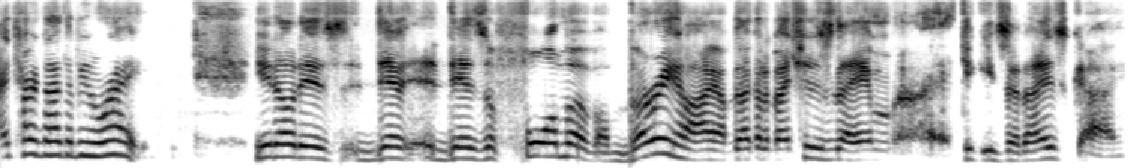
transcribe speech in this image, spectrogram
I turned out to be right. You know, there's there, there's a former, a very high. I'm not going to mention his name. I think he's a nice guy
